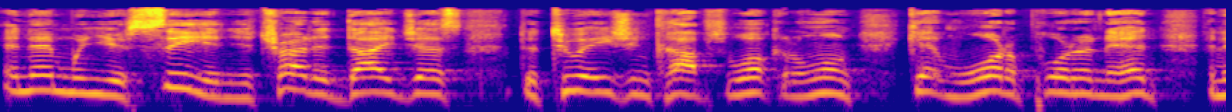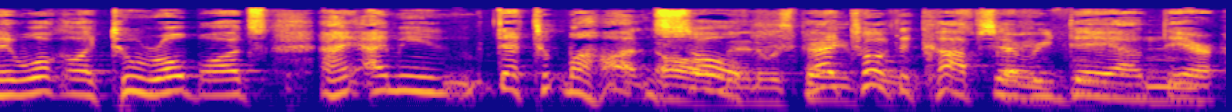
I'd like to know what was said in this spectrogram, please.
And then when you see and you try to digest the two Asian cops walking along, getting water poured on their head, and they walk like two robots. I, I mean, that took my heart and Oh, soul. man, it was And I talk to cops every day out mm. there.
